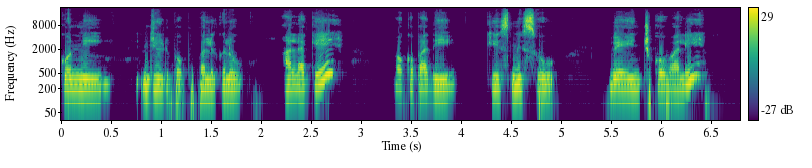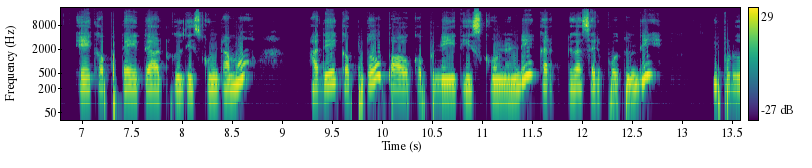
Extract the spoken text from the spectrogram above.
కొన్ని జీడిపప్పు పలుకులు అలాగే ఒక పది కిస్మిస్ వేయించుకోవాలి. ఏ కప్పుతో అయితే అటుకులు తీసుకుంటామో అదే కప్పుతో పావు కప్పు నెయ్యి తీసుకోండి కరెక్ట్గా సరిపోతుంది. ఇప్పుడు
